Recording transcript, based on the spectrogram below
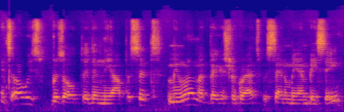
it's always resulted in the opposite. I mean, one of my biggest regrets was sending me NBC.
